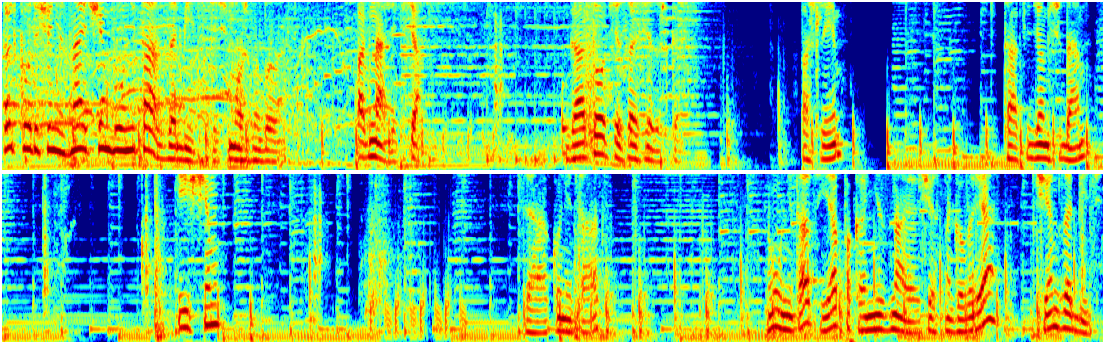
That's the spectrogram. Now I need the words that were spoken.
Только вот еще не знаю, чем бы унитаз забить здесь можно было. Погнали, все. Готовься, соседушка. Пошли. Так, идем сюда. Ищем. Так, унитаз. Ну, унитаз я пока не знаю, честно говоря, чем забить.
